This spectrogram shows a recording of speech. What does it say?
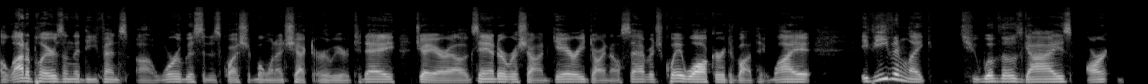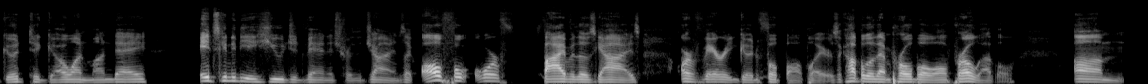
A lot of players on the defense uh, were listed as questionable when I checked earlier today. Jaire Alexander, Rashan Gary, Darnell Savage, Quay Walker, Devonte Wyatt. If even like two of those guys aren't good to go on Monday, it's going to be a huge advantage for the Giants. Like all four or five of those guys are very good football players. A couple of them Pro Bowl, all pro level. Um,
